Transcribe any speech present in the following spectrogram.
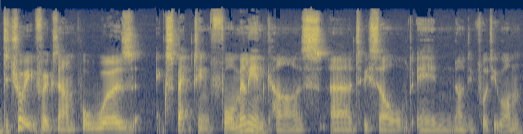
Detroit, for example, was expecting 4 million cars uh, to be sold in 1941,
